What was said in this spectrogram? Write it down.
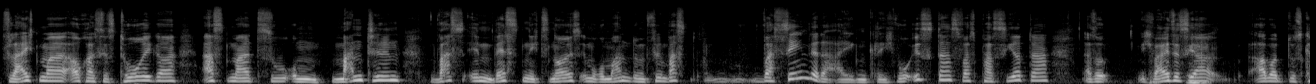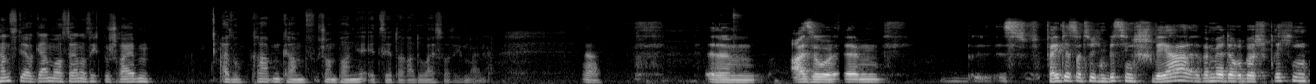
vielleicht mal auch als Historiker erstmal zu ummanteln, was im Westen nichts Neues im Roman und im Film, was, was sehen wir da eigentlich? Wo ist das? Was passiert da? Also, ich weiß es ja, aber das kannst du ja gerne mal aus deiner Sicht beschreiben. Also Grabenkampf, Champagner etc. Du weißt, was ich meine. Ja. Ähm, also, ähm, es fällt jetzt natürlich ein bisschen schwer, wenn wir darüber sprechen.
